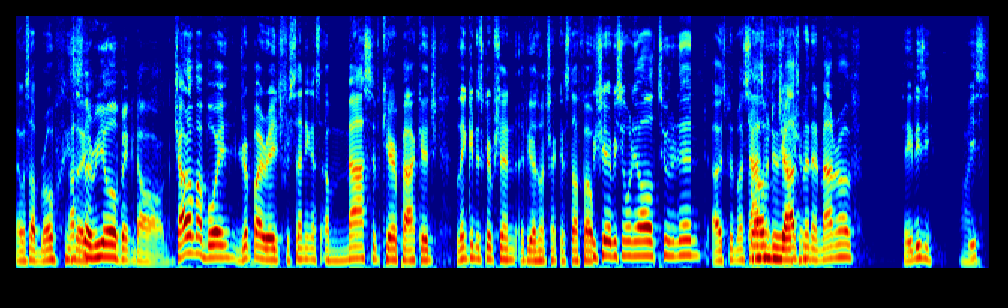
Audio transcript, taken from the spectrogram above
what's up, bro? He's That's like, a real big dog. shout out my boy Drip by Rage for sending us a massive care package. Link in description if you guys want to check his stuff out. Appreciate every single one of y'all tuning in. Uh, it's been myself, Jasmine, Jasmine, do the outro. and Manrov. Take it easy. Bye. Peace.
